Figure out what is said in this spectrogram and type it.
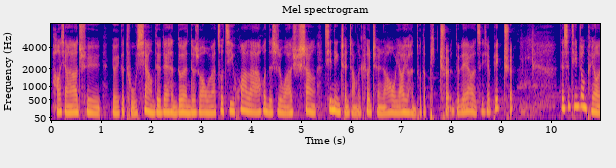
好想要去有一个图像，对不对？很多人都说我要做计划啦，或者是我要去上心灵成长的课程，然后我要有很多的 picture，对不对？要有这些 picture。但是，听众朋友，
